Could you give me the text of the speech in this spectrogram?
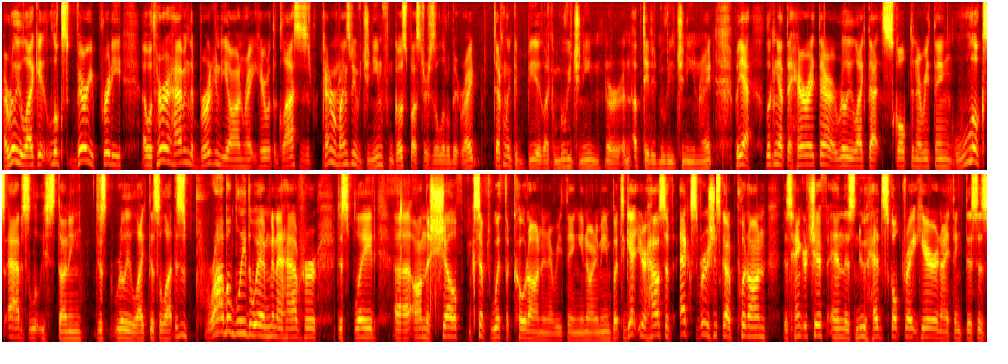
I really like it. It looks very pretty. Uh, with her having the burgundy on right here with the glasses, it kind of reminds me of Janine from Ghostbusters a little bit, right? Definitely could be like a movie Janine or an updated movie Janine, right? But yeah, looking at the hair right there, I really like that sculpt and everything. Looks absolutely stunning. Just really like this a lot. This is probably the way I'm gonna have her displayed uh, on the shelf, except with the coat on and everything. You know what I mean? But to get your House of X version, it's got to put on this handkerchief and this new head sculpt right here, and I think this is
